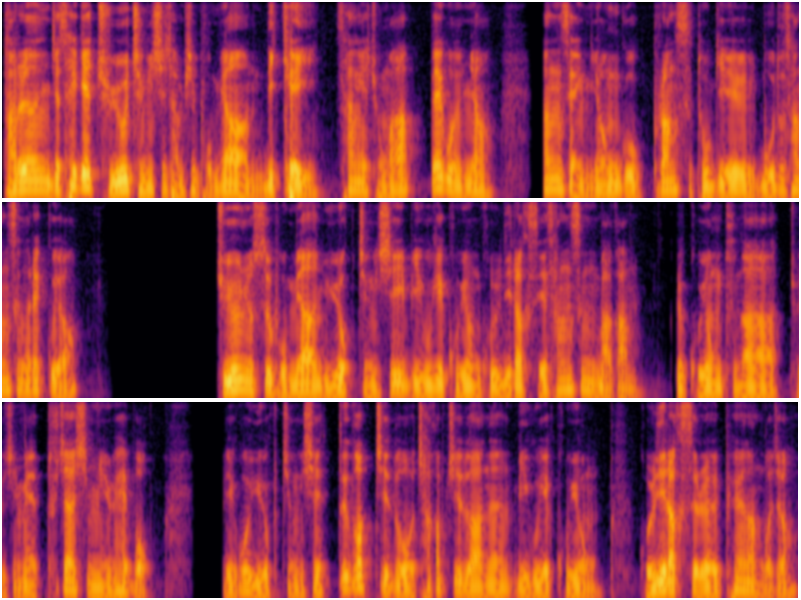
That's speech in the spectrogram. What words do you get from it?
다른 이제 세계 주요 증시 잠시 보면 니케이 상해 종합 빼고는요. 항생, 영국, 프랑스, 독일 모두 상승을 했고요. 주요 뉴스 보면 뉴욕 증시, 미국의 고용 골디락스의 상승 마감, 그리고 고용 둔화 조짐의 투자 심리 회복, 그리고 뉴욕 증시 뜨겁지도 차갑지도 않은 미국의 고용, 골디락스를 표현한 거죠.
